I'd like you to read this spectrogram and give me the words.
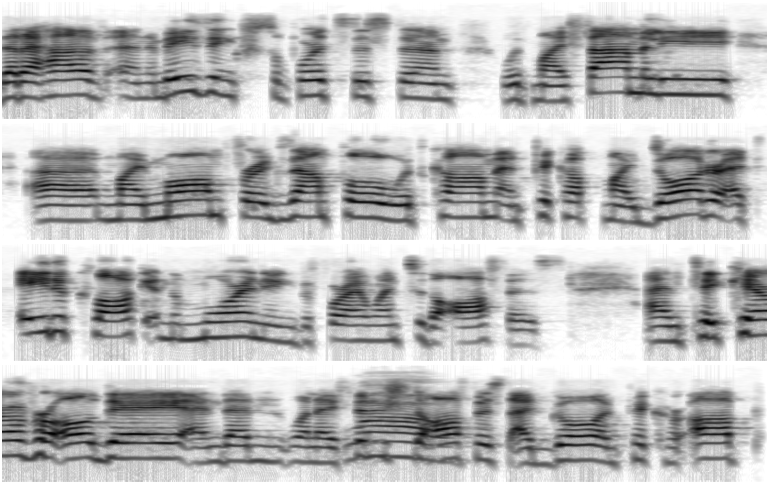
that I have an amazing support system with my family, uh, my mom, for example, would come and pick up my daughter at eight o'clock in the morning before I went to the office and take care of her all day. And then when I finished wow. the office, I'd go and pick her up.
